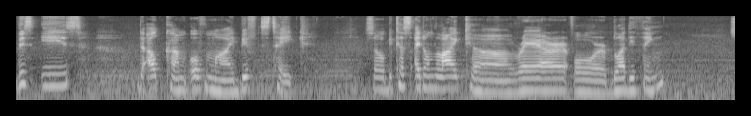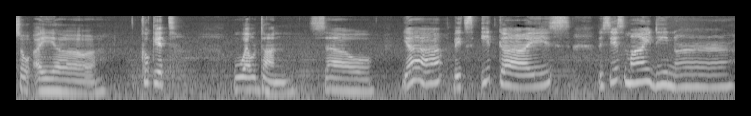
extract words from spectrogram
this is the outcome of my beef steak so because I don't like uh, rare or bloody thing so I uh, cook it well done. So yeah let's eat guys. This is my dinner.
